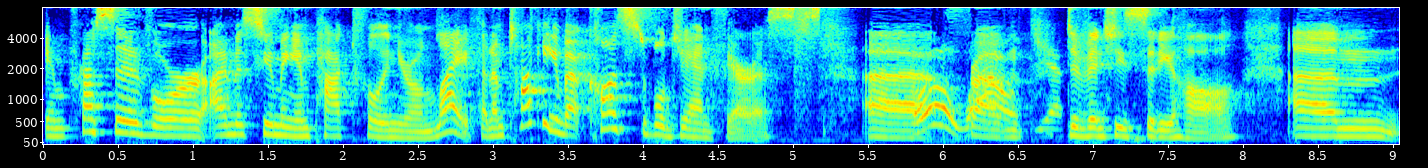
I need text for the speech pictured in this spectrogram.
impressive or I'm assuming impactful in your own life. And I'm talking about Constable Jan Ferris uh, Oh, wow. from Yes. Da Vinci City Hall. Um,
